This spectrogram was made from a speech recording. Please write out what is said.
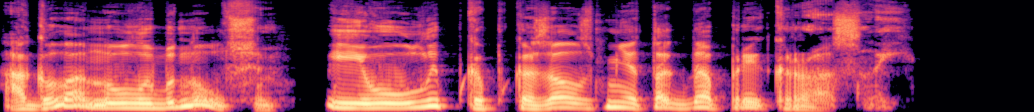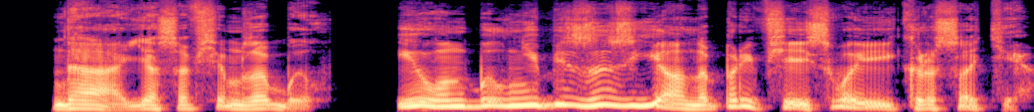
Аглан улыбнулся, и его улыбка показалась мне тогда прекрасной. Да, я совсем забыл. И он был не без изъяна при всей своей красоте.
